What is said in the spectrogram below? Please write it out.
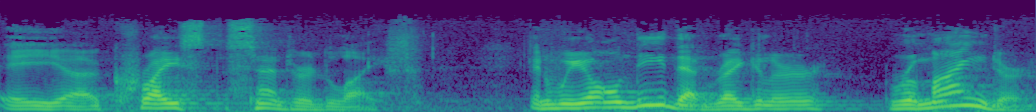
a uh, Christ centered life. And we all need that regular reminder.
